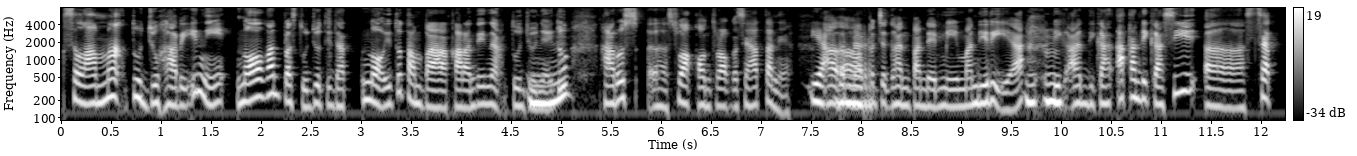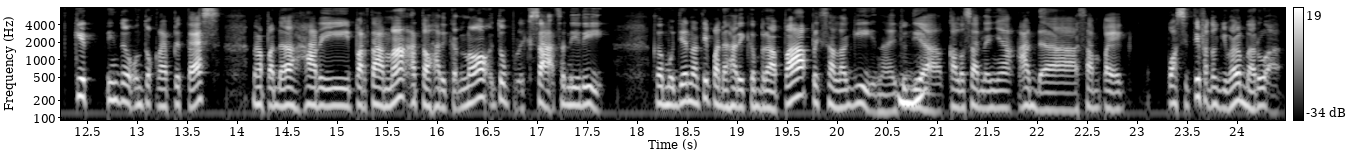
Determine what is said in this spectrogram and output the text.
selama tujuh hari ini nol kan plus tujuh tidak nol itu tanpa karantina. Tujuhnya itu harus eh, swab kontrol kesehatan ya. Ya, eh, benar. pencegahan pandemi mandiri ya. Di- dika- akan dikasih eh, set kit itu untuk rapid test. Nah pada hari pertama atau hari ke nol itu periksa sendiri. Kemudian nanti pada hari keberapa periksa lagi. Nah itu dia. Kalau seandainya ada sampai positif atau gimana baru eh,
